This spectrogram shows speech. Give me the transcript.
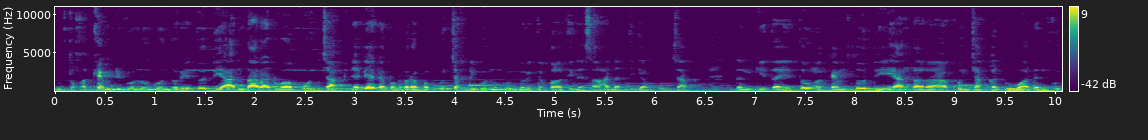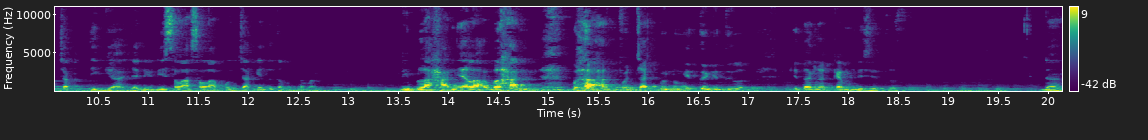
untuk ngecamp di Gunung Guntur itu di antara dua puncak jadi ada beberapa puncak di Gunung Guntur itu kalau tidak salah ada tiga puncak dan kita itu ngecamp tuh di antara puncak kedua dan puncak ketiga jadi di sela-sela puncak itu teman-teman di belahannya lah belahan belahan puncak gunung itu gitu loh. Kita ngecamp di situ. Dan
